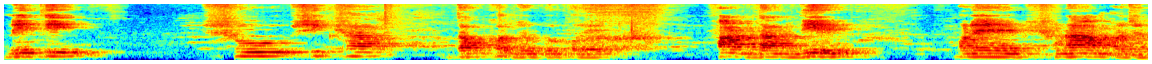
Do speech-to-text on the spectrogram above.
নীতি, সুশিক্ষা দক্ষ যোগ্য করে পাঠদান দিয়ে অনেক সুনাম অর্জন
